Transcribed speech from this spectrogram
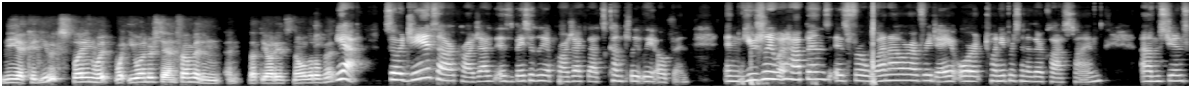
Neeya, could you explain what, what you understand from it and, and let the audience know a little bit? Yeah. So a Genius Hour project is basically a project that's completely open. And usually what happens is for one hour every day or 20% of their class time, um, students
